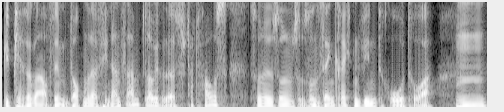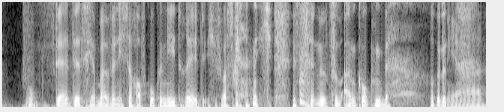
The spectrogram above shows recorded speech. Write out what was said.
Gibt ja sogar auf dem Dortmunder Finanzamt, glaube ich, oder das Stadthaus, so, eine, so, einen- so einen senkrechten Windrotor. Wo, der, der sich aber, wenn ich darauf gucke, nie dreht. Ich weiß gar nicht, ist der nur zum Angucken da? Oder? Ja,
